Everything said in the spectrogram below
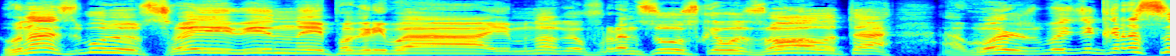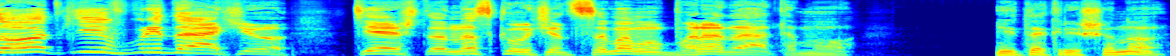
У нас будут свои винные погреба и много французского золота, а может быть и красотки в придачу, те, что наскучат самому бородатому. — И так решено?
